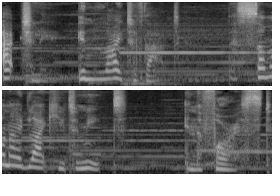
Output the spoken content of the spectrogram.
Actually, in light of that, there's someone I'd like you to meet in the forest.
